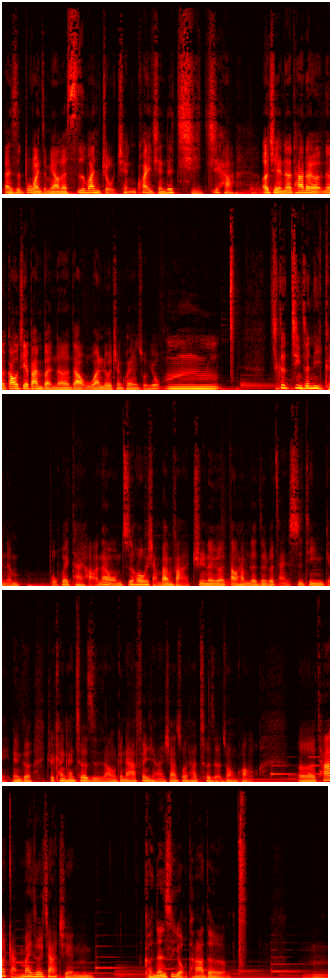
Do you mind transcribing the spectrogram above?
但是不管怎么样呢，四万九千块钱的起价，而且呢，它的那高阶版本呢到五万六千块钱左右，嗯，这个竞争力可能。不会太好，那我们之后会想办法去那个到他们的这个展示厅，给那个去看看车子，然后跟大家分享一下说他车子的状况。呃，他敢卖这个价钱，可能是有他的嗯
